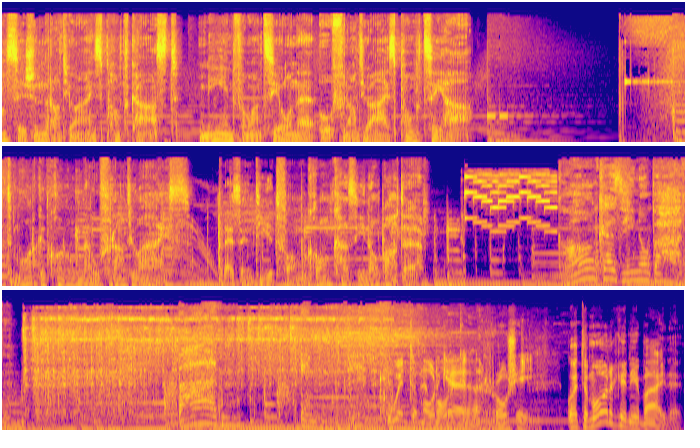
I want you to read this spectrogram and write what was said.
Das ist ein Radio 1 Podcast. Mehr Informationen auf radio1.ch. Die Morgenkolumne auf Radio 1 präsentiert vom Grand Casino Baden. Grand Casino Baden. Baden im Glück. Guten Morgen, Roger. Guten Morgen, ihr beiden.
